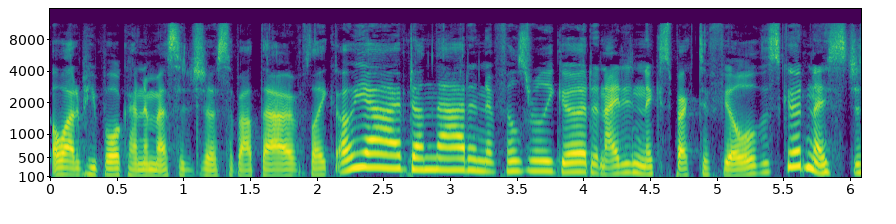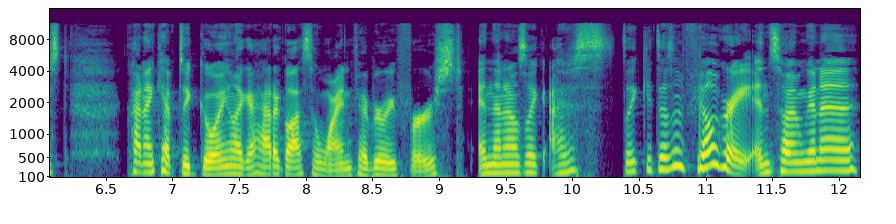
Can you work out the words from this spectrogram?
a lot of people kind of messaged us about that. I was like, "Oh yeah, I've done that and it feels really good." And I didn't expect to feel this good, and I just kind of kept it going. Like I had a glass of wine February 1st, and then I was like, I just like it doesn't feel great. And so I'm going to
